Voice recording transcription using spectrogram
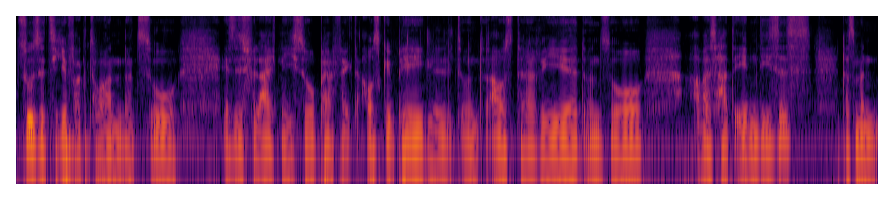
zusätzliche Faktoren dazu. Es ist vielleicht nicht so perfekt ausgepegelt und austariert und so, aber es hat eben dieses, dass man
